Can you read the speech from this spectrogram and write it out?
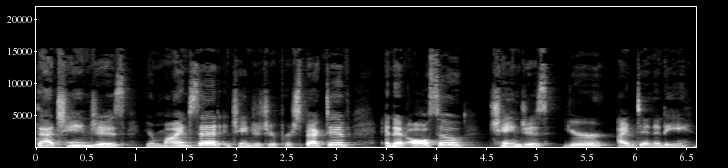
that changes your mindset, it changes your perspective, and it also changes your identity.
